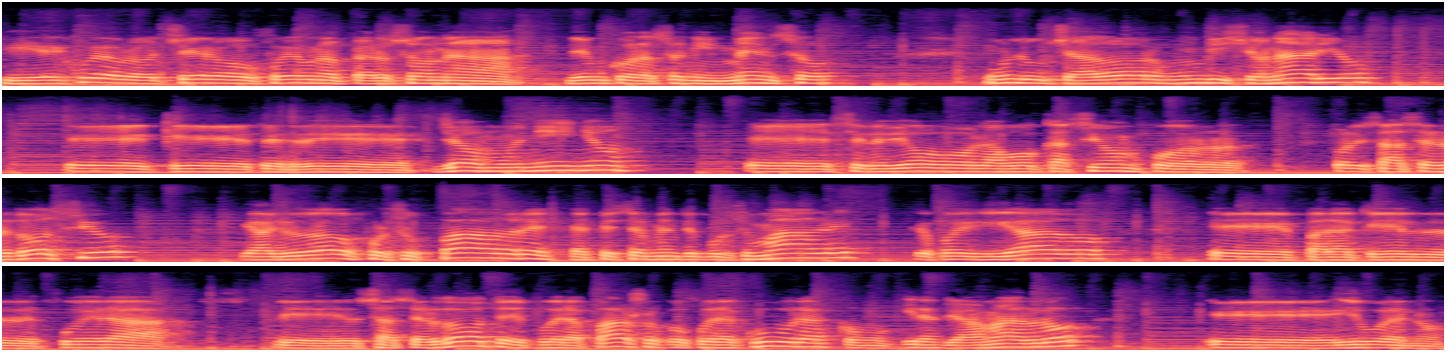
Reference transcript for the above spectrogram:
Y el cura brochero fue una persona de un corazón inmenso, un luchador, un visionario, eh, que desde ya muy niño eh, se le dio la vocación por, por el sacerdocio y ayudado por sus padres, especialmente por su madre, que fue guiado eh, para que él fuera eh, sacerdote, fuera párroco, fuera cura, como quieran llamarlo. Eh, y bueno,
